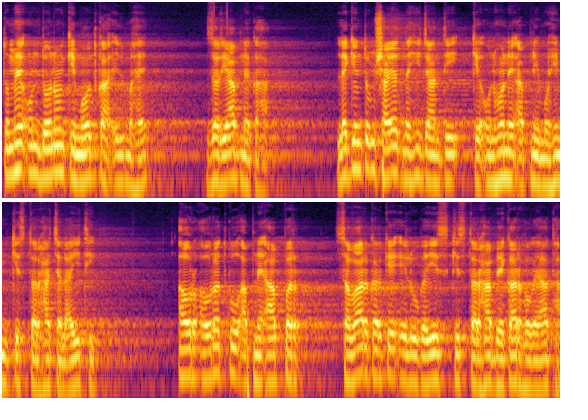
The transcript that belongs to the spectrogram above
تمہیں ان دونوں کی موت کا علم ہے زریاب نے کہا، لیکن تم شاید نہیں جانتی کہ انہوں نے اپنی مہم کس طرح چلائی تھی۔ اور عورت کو اپنے آپ پر سوار کر کے ایلوگئیس کس طرح بیکار ہو گیا تھا۔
